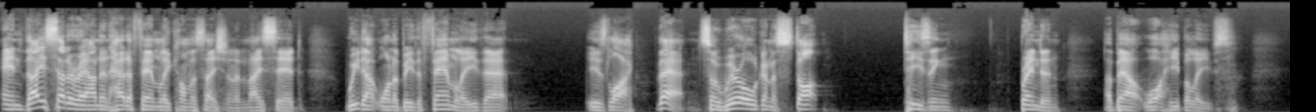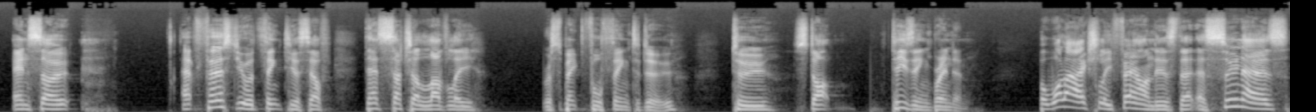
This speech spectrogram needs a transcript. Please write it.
and they sat around and had a family conversation and they said, We don't want to be the family that is like that. So we're all going to stop teasing Brendan about what he believes. And so at first you would think to yourself, that's such a lovely, respectful thing to do to stop teasing Brendan. But what I actually found is that as soon as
